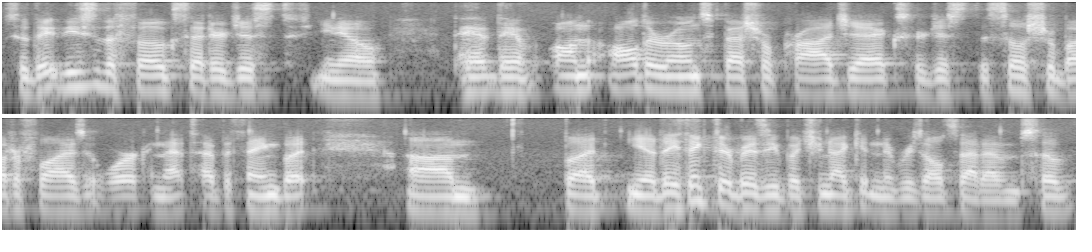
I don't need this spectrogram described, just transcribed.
So they, these are the folks that are just you know they have, they have on all their own special projects or just the social butterflies at work and that type of thing. But um, but you know they think they're busy, but you're not getting the results out of them. So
